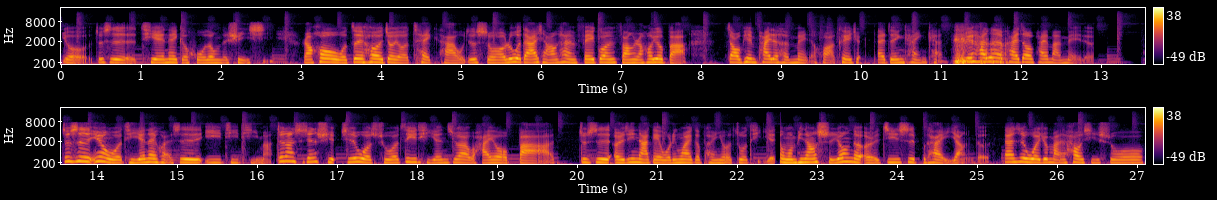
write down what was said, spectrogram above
有就是贴那个活动的讯息，然后我最后就有 tag 他，我就说，如果大家想要看非官方，然后又把照片拍的很美的话，可以去来这边看一看，因为他真的拍照拍蛮美的。就是因为我体验那款是 E T T 嘛，这段时间其其实我除了自己体验之外，我还有把就是耳机拿给我另外一个朋友做体验。我们平常使用的耳机是不太一样的，但是我也就蛮好奇说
